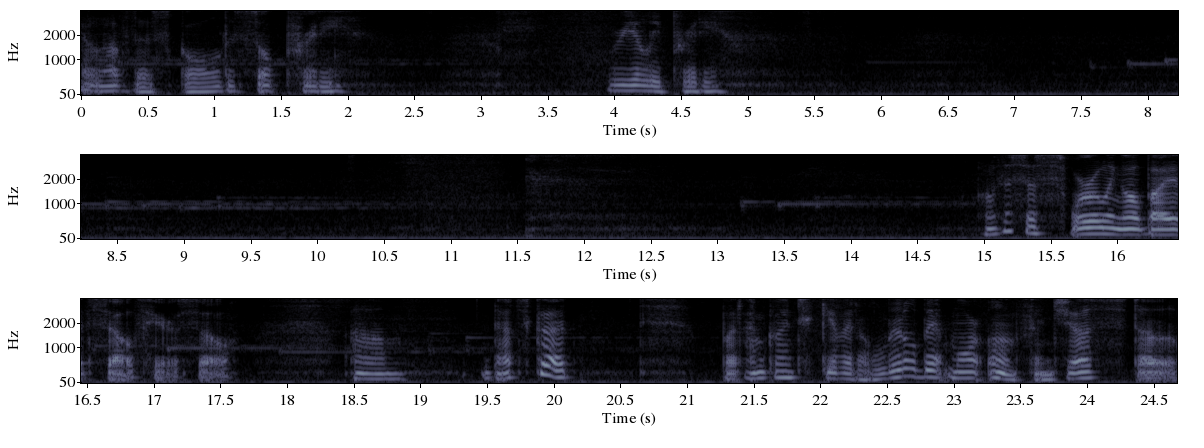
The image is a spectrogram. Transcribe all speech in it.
I love this gold. It's so pretty. Really pretty. Oh, this is swirling all by itself here, so um, that's good. But I'm going to give it a little bit more oomph in just a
